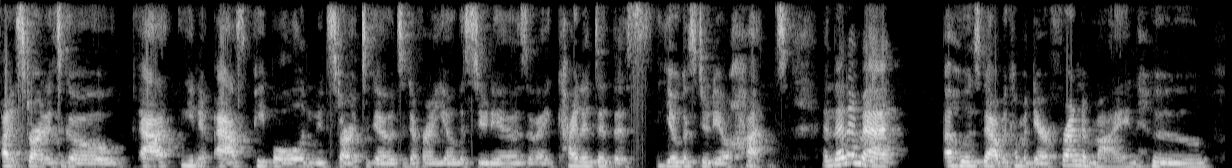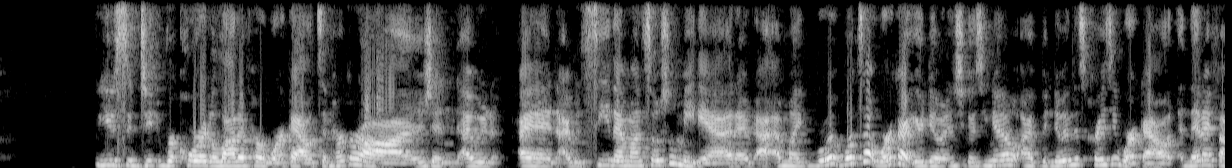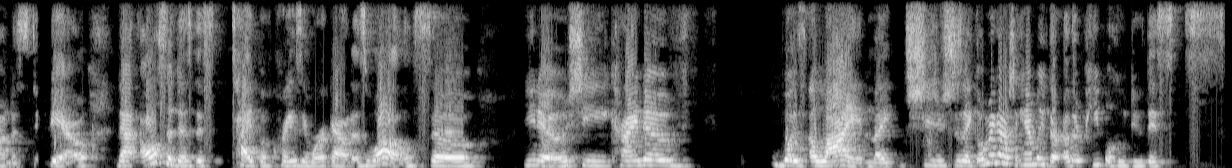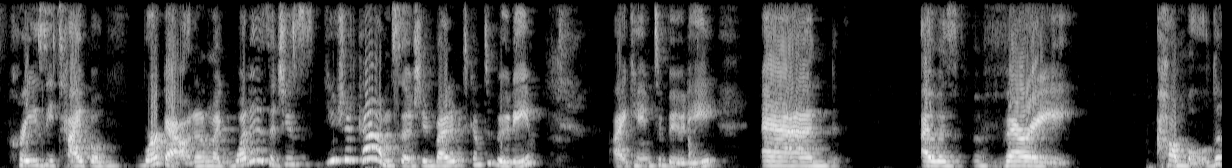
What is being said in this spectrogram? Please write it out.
I started to go at, you know, ask people and we'd start to go to different yoga studios. And I kind of did this yoga studio hunt. And then I met who's now become a dear friend of mine who used to do, record a lot of her workouts in her garage and I would and I would see them on social media and I, I'm like what's that workout you're doing? And she goes you know I've been doing this crazy workout and then I found a studio that also does this type of crazy workout as well. So you know she kind of was aligned like she she's like oh my gosh I can't believe there are other people who do this crazy type of workout. And I'm like what is it? She's you should come. So she invited me to come to Booty I came to Booty and I was very humbled.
